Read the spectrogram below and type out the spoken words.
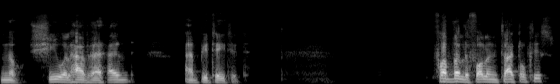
No, she will have her hand amputated. Further, the following title, please.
